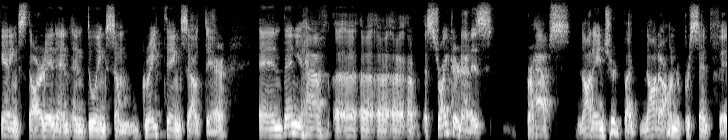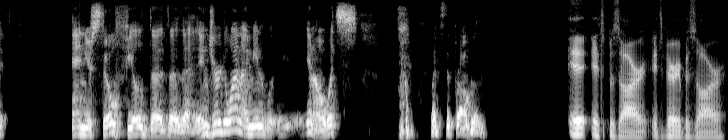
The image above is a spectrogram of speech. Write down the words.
getting started and, and doing some great things out there. And then you have a, a, a, a striker that is perhaps not injured, but not 100% fit. And you still feel the, the, the injured one. I mean, you know, what's what's the problem? It, it's bizarre. It's very bizarre.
